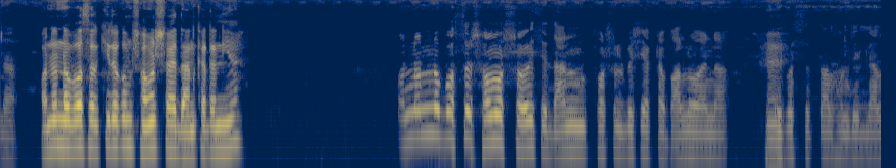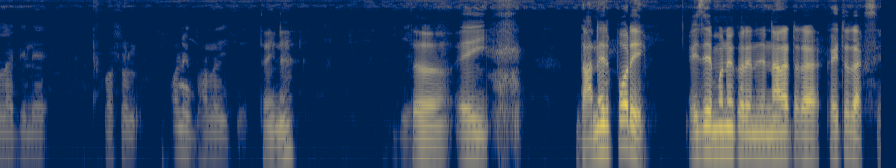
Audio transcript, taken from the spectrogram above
না। অন্যান্য বছর কীরকম সমস্যা হয় ধান কাটা নিয়ে? অন্যান্য বছর সমস্যা হয়েছে ধান ফসল বেশি একটা ভালো হয় না। হ্যাঁ। এই বছর তো আলহামদুলিল্লাহ আল্লাহ দিলে ফসল অনেক ভালো হয়েছে তাই না। তো এই ধানের পরে এই যে মনে করেন যে নাড়াটারা কাইটা রাখছে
